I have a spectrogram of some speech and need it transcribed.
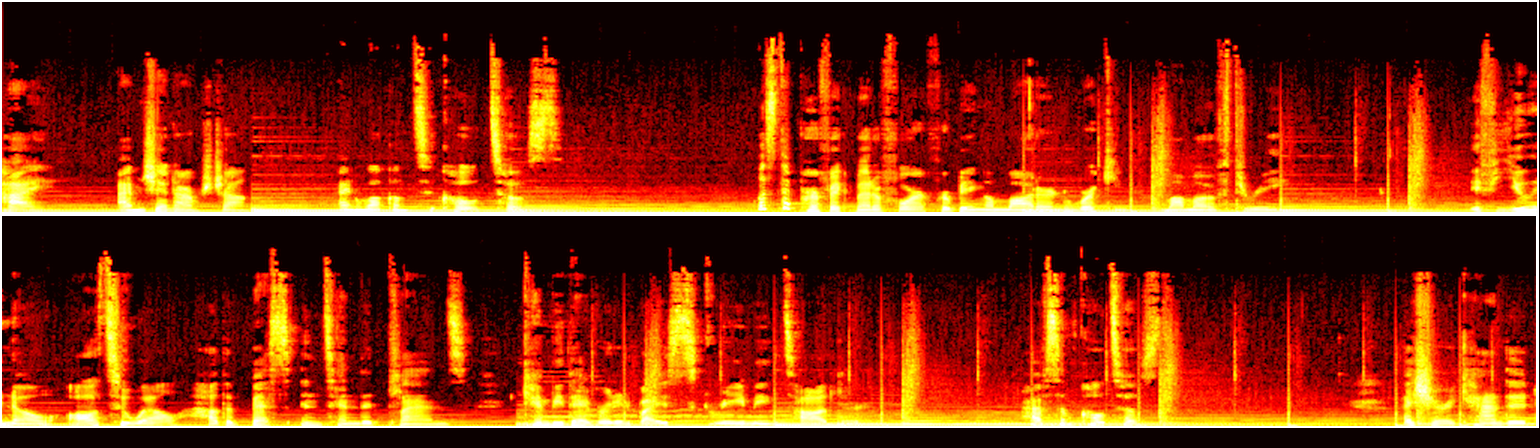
Hi, I'm Jen Armstrong, and welcome to Cold Toast. What's the perfect metaphor for being a modern working mama of three? If you know all too well how the best intended plans can be diverted by a screaming toddler, have some cold toast. I share a candid,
